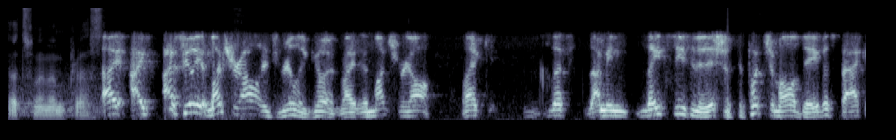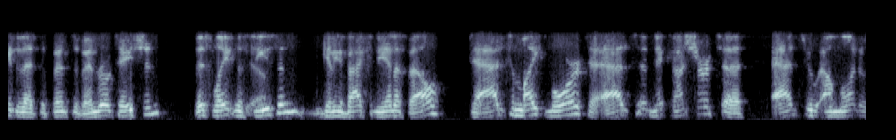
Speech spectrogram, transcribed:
That's when I'm impressed. I, I, I feel you. Montreal is really good, right? And Montreal, like, let's, I mean, late season additions to put Jamal Davis back into that defensive end rotation this late in the yeah. season, getting him back to the NFL to add to Mike Moore, to add to Nick Usher, to add to Almondo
